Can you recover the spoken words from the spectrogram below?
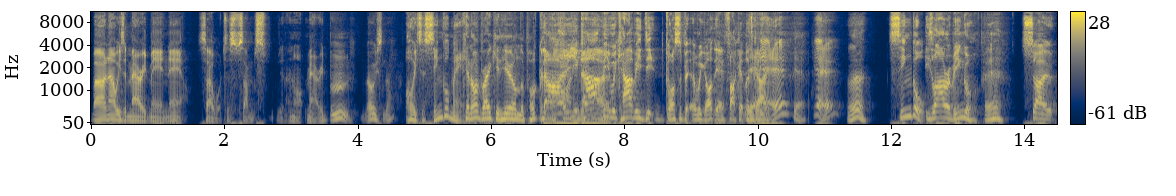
well, I know he's a married man now. So what? Just some, you know, not married. But, Mm, no, he's not. oh, he's a single man. Can I break it here on the podcast? No, Oh, you no. can't be. We can't be di- gossiping. We got yeah. Fuck it. Let's Yeah. go. Yeah, Yeah. yeah, Uh, single. He's Lara Bingle. yeah. So,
